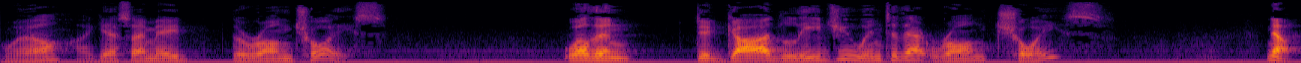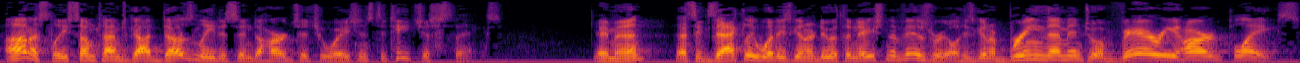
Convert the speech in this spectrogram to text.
Well, I guess I made the wrong choice. Well, then, did God lead you into that wrong choice? Now, honestly, sometimes God does lead us into hard situations to teach us things. Amen? That's exactly what He's going to do with the nation of Israel. He's going to bring them into a very hard place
